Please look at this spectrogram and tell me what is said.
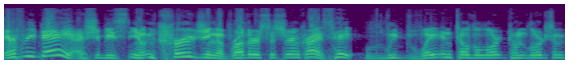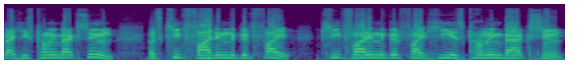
Every day I should be, you know, encouraging a brother or sister in Christ. Hey, we wait until the Lord come Lord's coming back. He's coming back soon. Let's keep fighting the good fight. Keep fighting the good fight. He is coming back soon.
